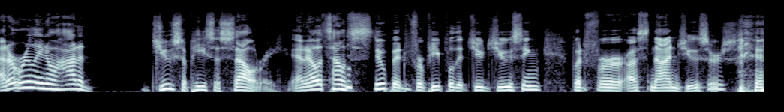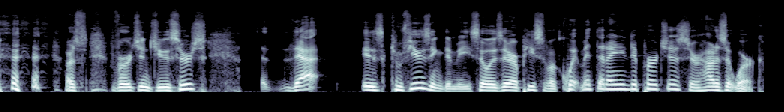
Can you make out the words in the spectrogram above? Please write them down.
I don't really know how to juice a piece of celery. And I know it sounds stupid for people that do juicing, but for us non-juicers, or virgin juicers, that is confusing to me. So is there a piece of equipment that I need to purchase or how does it work?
